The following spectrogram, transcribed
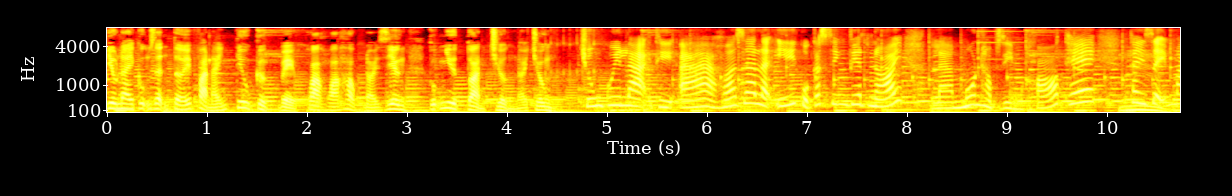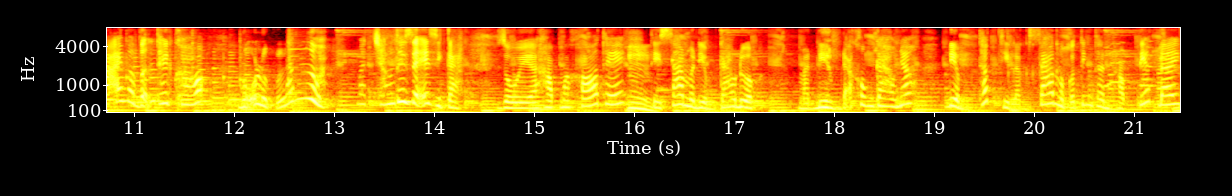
Điều này cũng dẫn tới phản ánh tiêu cực về khoa hóa học nói riêng cũng như toàn trường nói chung. Chung quy lại thì à, hóa ra là ý của các sinh viên nói là môn học gì mà khó thế, thầy dạy mãi mà vẫn thấy khó, nỗ lực lắm rồi mà chẳng thấy dễ gì cả. Rồi à, học mà khó thế ừ. thì sao mà điểm cao được? Mà điểm đã không cao nhá, điểm thấp thì làm sao mà có tinh thần học tiếp đây?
